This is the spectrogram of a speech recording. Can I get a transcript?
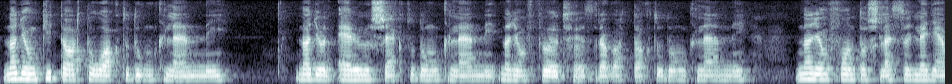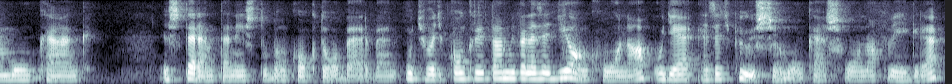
nagyon kitartóak tudunk lenni, nagyon erősek tudunk lenni, nagyon földhöz ragadtak tudunk lenni, nagyon fontos lesz, hogy legyen munkánk, és teremteni is tudunk októberben. Úgyhogy konkrétan, mivel ez egy young hónap, ugye ez egy külső munkás hónap végre,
